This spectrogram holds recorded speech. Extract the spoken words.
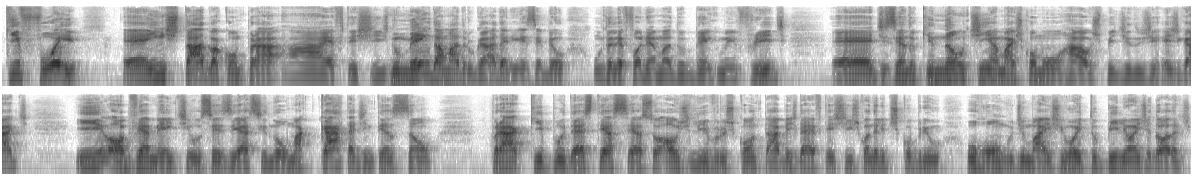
que foi é, instado a comprar a FTX no meio da madrugada. Ele recebeu um telefonema do Bankman Fried é, dizendo que não tinha mais como honrar os pedidos de resgate. E, obviamente, o CZ assinou uma carta de intenção para que pudesse ter acesso aos livros contábeis da FTX quando ele descobriu o rombo de mais de 8 bilhões de dólares.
